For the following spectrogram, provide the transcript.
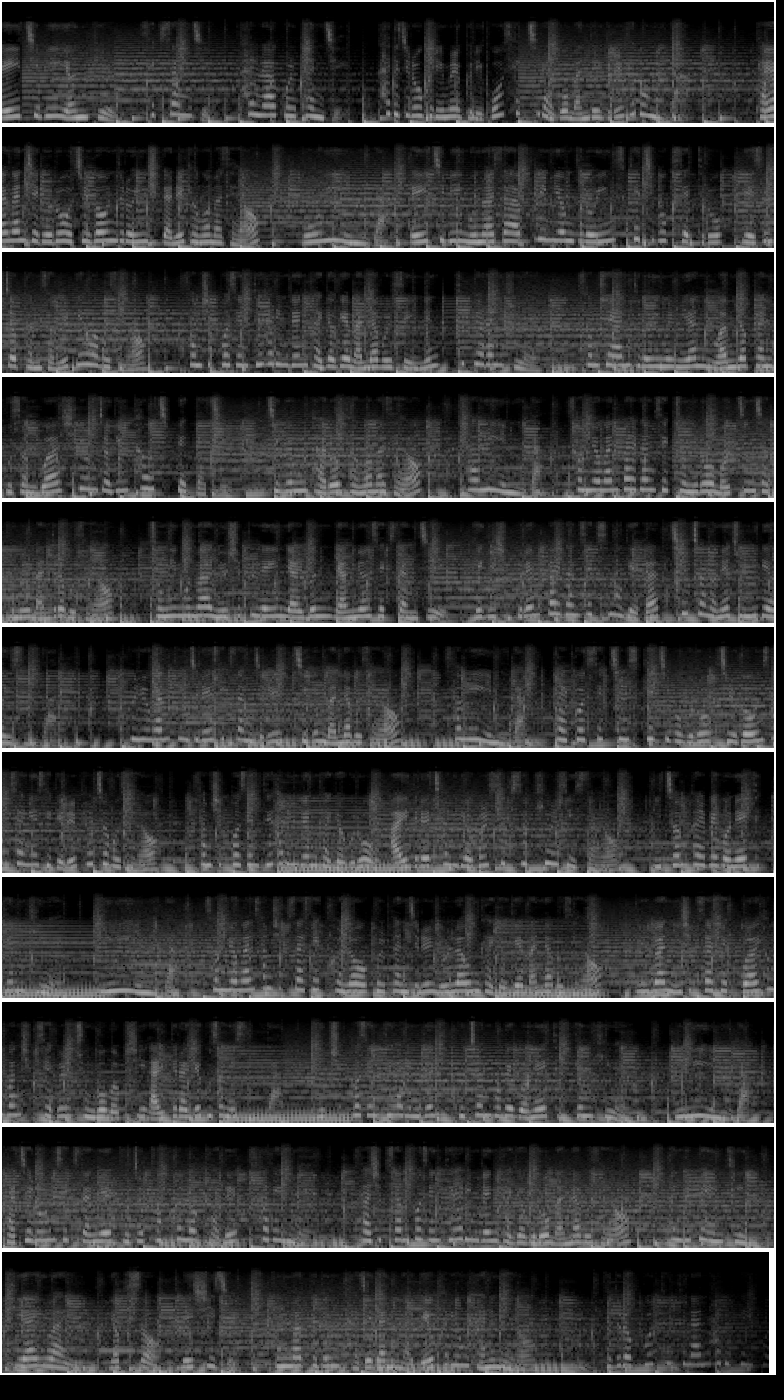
HB 연필, 색상지, 칼라 골판지, 카드지로 그림을 그리고 색칠하고 만들기를 해봅니다. 다양한 재료로 즐거운 드로잉 시간을 경험하세요. 5위입니다. HB 문화사 프리미엄 드로잉 스케치북 세트로 예술적 감성을 깨워보세요. 30% 할인된 가격에 만나볼 수 있는 특별한 기회. 섬세한 드로잉을 위한 완벽한 구성과 실용적인 파우치백까지 지금 바로 경험하세요. 4위입니다. 선명한 빨강색 종이로 멋진 작품을 만들어 보세요. 종이문화 뉴시플레인 얇은 양면 색상지 120g 빨강색 20개가 7,000원에 준비되어 있습니다. 훌륭한 품질의 색상지를 지금 만나보세요. 3위입니다. 탈것 색칠 스케치북으로 즐거운 상상의 세계를 펼쳐보세요. 30% 할인된 가격으로 아이들의 창의력을 쑥쑥 키울 수 있어요. 2,800원의 득템 기회. 2위입니다. 선명한 34색 컬러 골판지를 놀라운 가격에 만나보세요. 일반 24색과 형광 10색을 중복 없이 알뜰하게 구성했습니다. 60% 할인된 9,900원의 득템 기회. 2위입니다. 다채로운 색상의 부조프 컬러 카드 400매. 43% 할인된 가격으로 만나보세요. 핸드페인팅, DIY, 엽서, 메시지, 북마크 등 다재다능하게 활용 가능해요. 부드럽고 튼튼한 하드페이퍼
